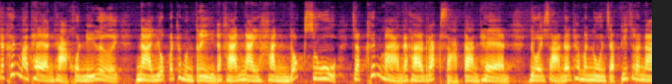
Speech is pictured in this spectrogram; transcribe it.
จะขึ้นมาแทนค่ะ คนนี้เลย นายกรัฐมนตรีนะคะนายฮันดอกซูจะขึ้นมานะคะ รักษาการแทน โดยสารรัฐธรรมนูญจะพิจารณา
